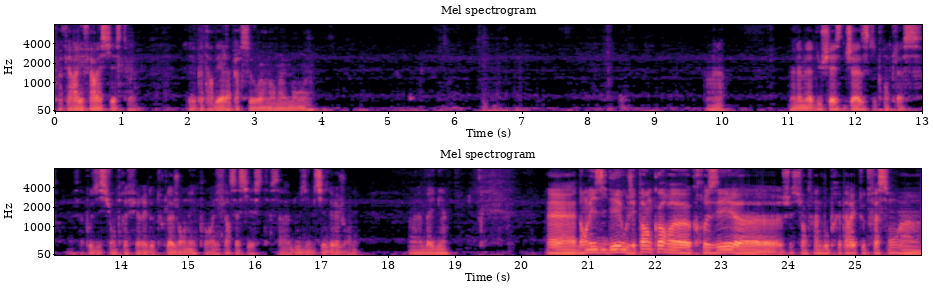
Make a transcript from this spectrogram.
préfère aller faire la sieste. Vous n'allez pas tarder à l'apercevoir normalement. Voilà. Madame la Duchesse Jazz qui prend place position préférée de toute la journée pour aller faire sa sieste, sa douzième sieste de la journée. Voilà, bye bien. Euh, dans les idées où j'ai pas encore euh, creusé, euh, je suis en train de vous préparer de toute façon un,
